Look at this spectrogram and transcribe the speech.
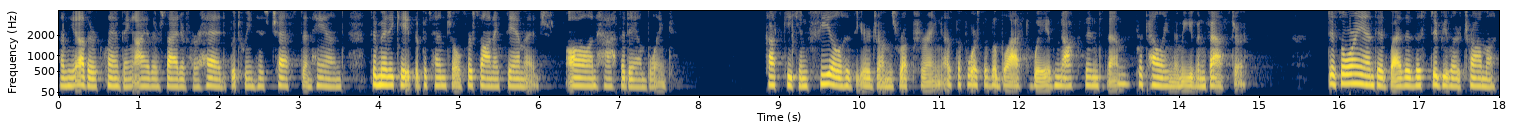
and the other clamping either side of her head between his chest and hand to mitigate the potential for sonic damage, all in half a damn blink. Katsuki can feel his eardrums rupturing as the force of the blast wave knocks into them, propelling them even faster. Disoriented by the vestibular trauma,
